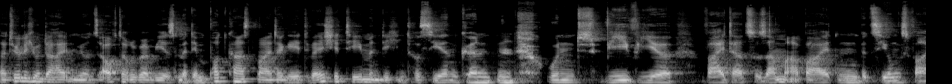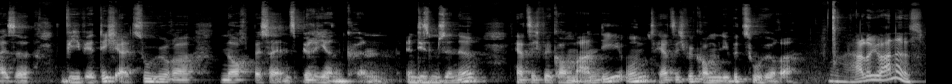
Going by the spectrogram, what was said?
Natürlich unterhalten wir uns auch darüber, wie es mit dem Podcast weitergeht, welche Themen dich interessieren könnten und wie wir weiter zusammenarbeiten beziehungsweise wie wir dich als Zuhörer noch besser inspirieren können. In diesem Sinne, herzlich willkommen, Andi, und herzlich willkommen, liebe Zuhörer. Hallo, Johannes.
